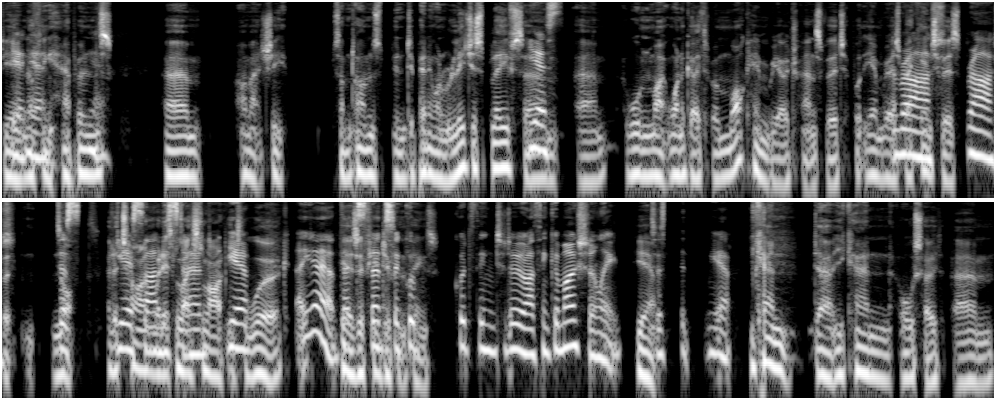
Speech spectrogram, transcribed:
yeah, yeah, nothing yeah. happens. Um, I'm actually sometimes depending on religious beliefs, um, Yes. um, a woman might want to go through a mock embryo transfer to put the embryos back Right, into us, right. but not Just- at a yes, time when it's less likely Yeah. to work. Uh, yeah, There's that's, a few that's a different good, things. good thing to do, I think, emotionally. Yeah. Just, it- yeah. You can uh, you can also um,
